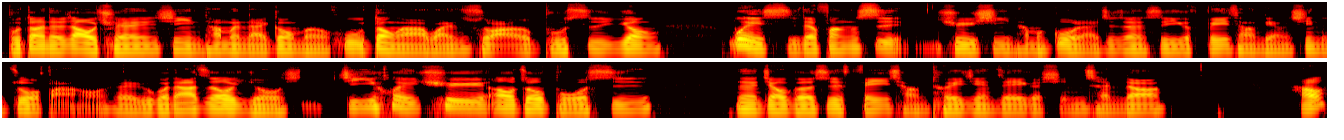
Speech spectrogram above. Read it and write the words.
不断的绕圈，吸引他们来跟我们互动啊玩耍，而不是用。喂食的方式去吸引他们过来，这真的是一个非常良性的做法哦。所以，如果大家之后有机会去澳洲博斯，那焦哥是非常推荐这一个行程的。好，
